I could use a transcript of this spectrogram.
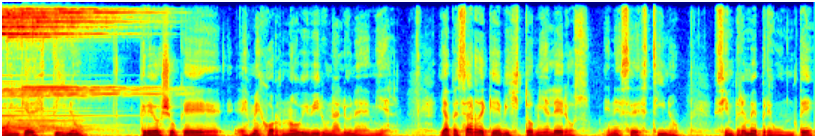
o en qué destino creo yo que es mejor no vivir una luna de miel? Y a pesar de que he visto mieleros en ese destino, siempre me pregunté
